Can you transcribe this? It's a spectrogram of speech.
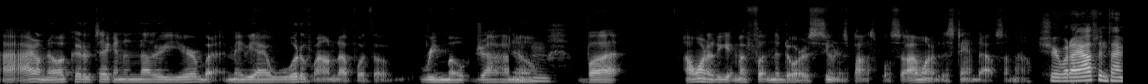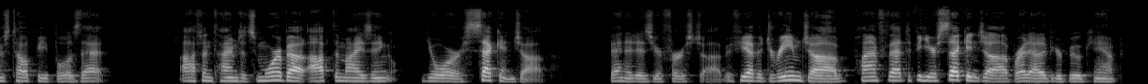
I don't know, it could have taken another year, but maybe I would have wound up with a remote job, you know. Mm-hmm. But I wanted to get my foot in the door as soon as possible. So I wanted to stand out somehow. Sure. What I oftentimes tell people is that oftentimes it's more about optimizing your second job than it is your first job. If you have a dream job, plan for that to be your second job right out of your boot camp.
